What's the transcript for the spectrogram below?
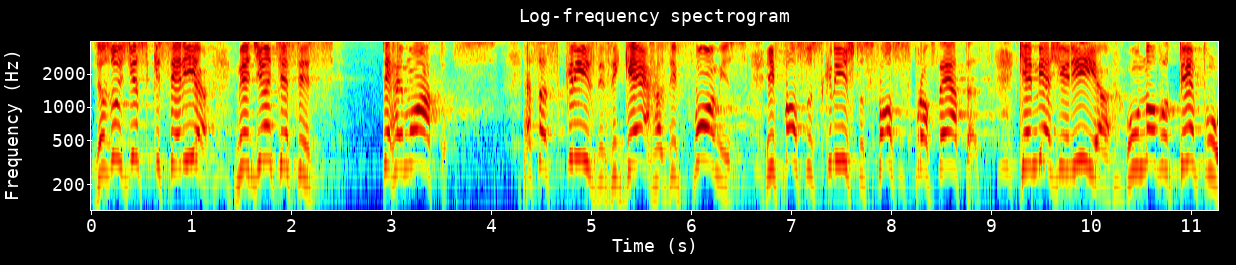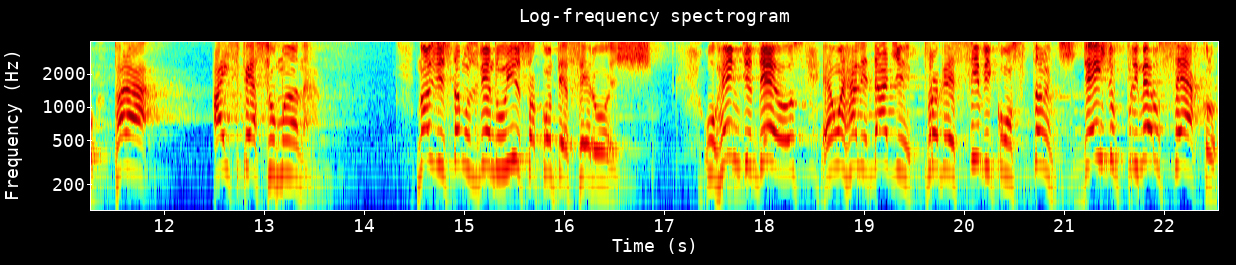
Jesus disse que seria mediante esses terremotos, essas crises e guerras e fomes e falsos cristos, falsos profetas, que emergiria um novo tempo para a espécie humana. Nós estamos vendo isso acontecer hoje. O reino de Deus é uma realidade progressiva e constante. Desde o primeiro século,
